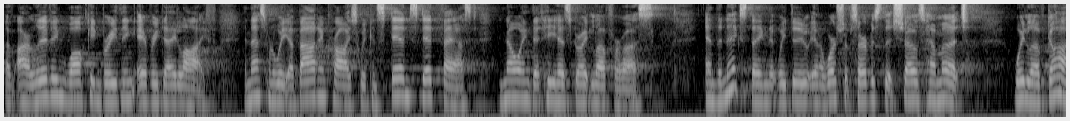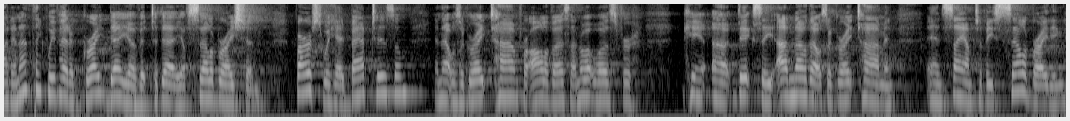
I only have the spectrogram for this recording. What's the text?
of our living, walking, breathing, everyday life. And that's when we abide in Christ, we can stand steadfast, knowing that He has great love for us. And the next thing that we do in a worship service that shows how much we love God, and I think we've had a great day of it today of celebration. First, we had baptism, and that was a great time for all of us. I know it was for uh, Dixie, I know that was a great time, and, and Sam, to be celebrating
